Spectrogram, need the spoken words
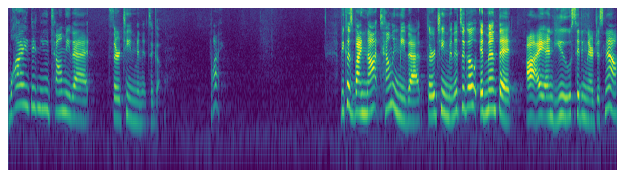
Why didn't you tell me that 13 minutes ago? Why? Because by not telling me that 13 minutes ago, it meant that I and you sitting there just now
